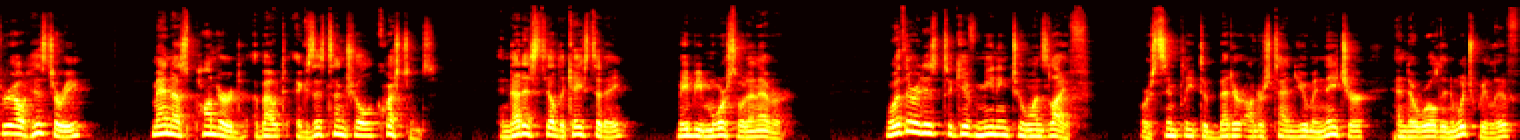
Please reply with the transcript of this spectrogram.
Throughout history, man has pondered about existential questions, and that is still the case today, maybe more so than ever. Whether it is to give meaning to one's life, or simply to better understand human nature and the world in which we live,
